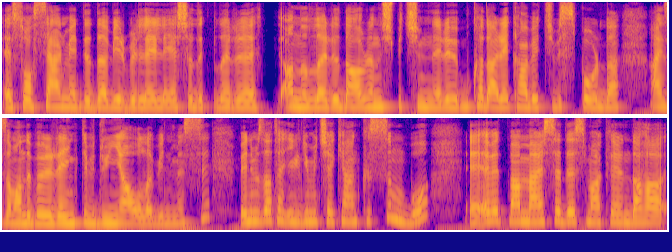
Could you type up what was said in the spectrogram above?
e, sosyal medyada birbirleriyle yaşadıkları anıları, davranış biçimleri, bu kadar rekabetçi bir sporda aynı zamanda böyle renkli bir dünya olabilmesi. Benim zaten ilgimi çeken kısım bu. E, evet ben Mercedes McLaren'i daha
